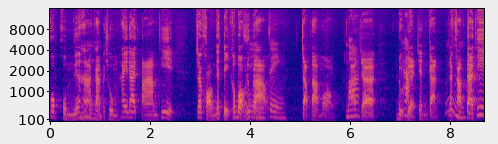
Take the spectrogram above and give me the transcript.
ควบคุมเนื้อหาอืมการประชุมให้ได้ตามที่เจ้าของยติเขาบอกๆหรือเปล่าจริงจับตามองมากอาจจะดุค่ะเดือดเช่นกันอืมนะครับ แต่ที่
